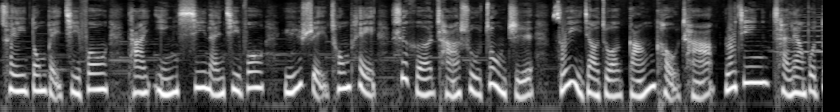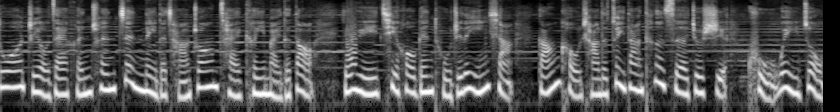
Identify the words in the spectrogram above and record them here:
吹东北季风，它迎西南季风，雨水充沛，适合茶树种植，所以叫做港口茶。如今产量不多，只有在恒春镇内的茶庄才可以买得到。由于气候跟土质的影响，港口茶的最大特色就是苦味重、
